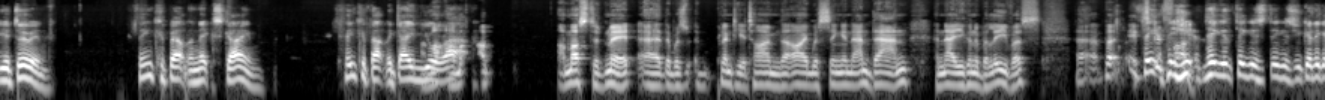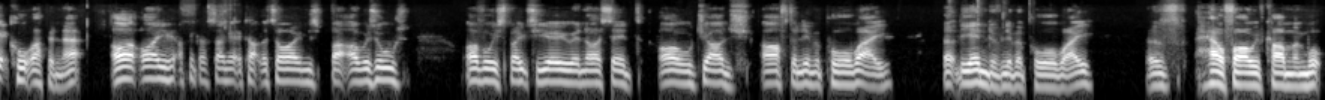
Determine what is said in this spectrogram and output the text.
you're doing, think about the next game. Think about the game you're I'm, at. I'm, I must admit, uh, there was plenty of time that I was singing and Dan, and now you're going to believe us. Uh, but it's thing, good thing, fun. thing, thing is, thing is, you're going to get caught up in that. I, I, I think I sang it a couple of times, but I was all, I've always spoke to you, and I said I'll judge after Liverpool away, at the end of Liverpool away, of how far we've come and what,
